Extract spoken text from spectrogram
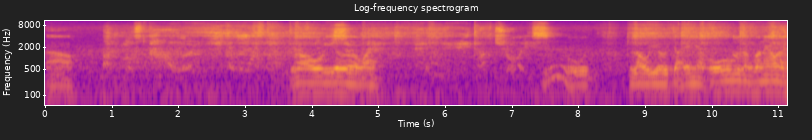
nào Laurier ở ngoài ôi Laurier chạy anh em ô cái thằng Van Eo này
